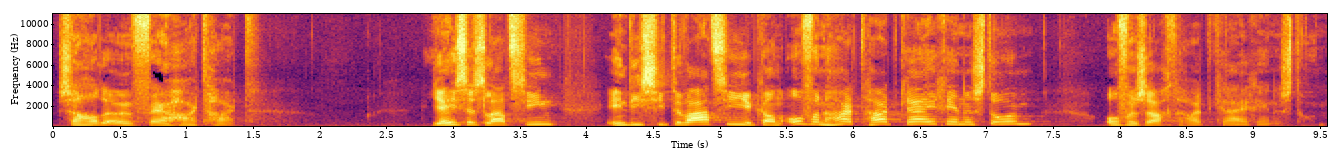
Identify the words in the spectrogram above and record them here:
ze hadden een verhard hart. Jezus laat zien in die situatie, je kan of een hard hart krijgen in een storm, of een zacht hart krijgen in een storm.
